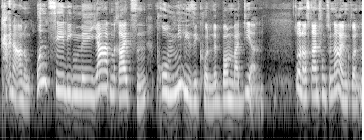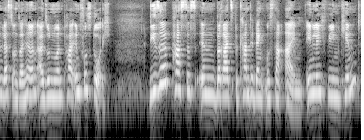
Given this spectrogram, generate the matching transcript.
keine Ahnung, unzähligen Milliarden Reizen pro Millisekunde bombardieren. So, und aus rein funktionalen Gründen lässt unser Hirn also nur ein paar Infos durch. Diese passt es in bereits bekannte Denkmuster ein, ähnlich wie ein Kind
